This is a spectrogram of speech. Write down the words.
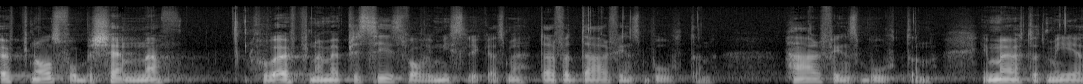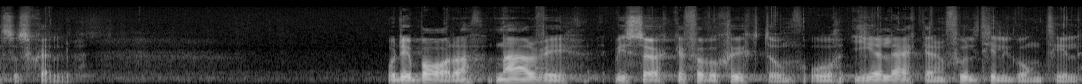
öppna oss, få bekänna, få vara öppna med precis vad vi misslyckas med. Därför att där finns boten. Här finns boten i mötet med Jesus själv. Och det är bara när vi, vi söker för vår sjukdom och ger läkaren full tillgång till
